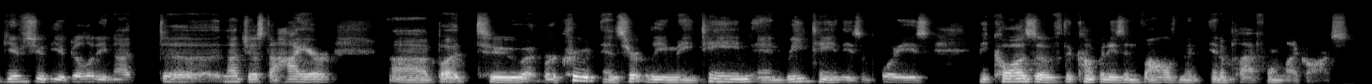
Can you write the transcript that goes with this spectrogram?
gives you the ability not uh, not just to hire, uh, but to recruit and certainly maintain and retain these employees because of the company's involvement in a platform like ours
